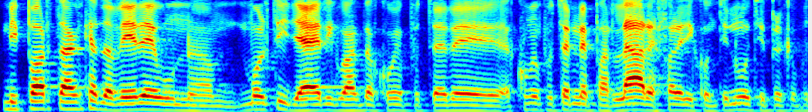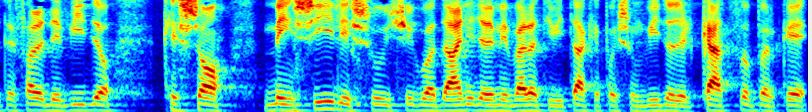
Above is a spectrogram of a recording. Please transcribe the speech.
mi porta anche ad avere un, molte idee riguardo a come, poter, come poterne parlare, fare dei contenuti, perché potrei fare dei video che so, mensili sui, sui guadagni delle mie varie attività, che poi sono video del cazzo perché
